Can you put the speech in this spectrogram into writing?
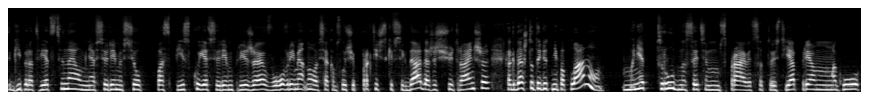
гиперответственная. У меня все время все по списку, я все время приезжаю вовремя, ну, во всяком случае, практически всегда, даже чуть-чуть раньше. Когда что-то идет не по плану, мне трудно с этим справиться. То есть я прям могу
